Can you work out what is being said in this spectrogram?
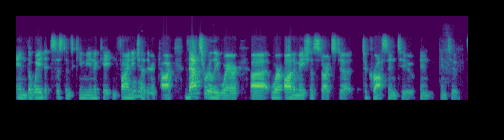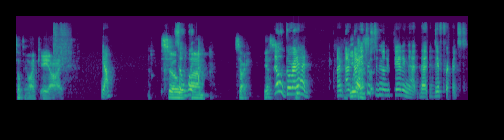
and the way that systems communicate and find each mm-hmm. other and talk, that's really where uh, where automation starts to to cross into in, into something like AI. Yeah. So, so what, um, sorry. Yes. No, go right ahead. I'm, I'm, yes. I'm interested in understanding that that difference.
